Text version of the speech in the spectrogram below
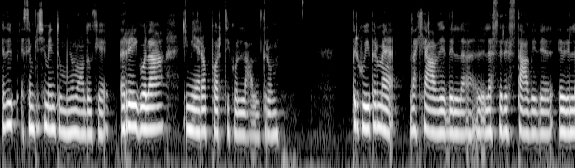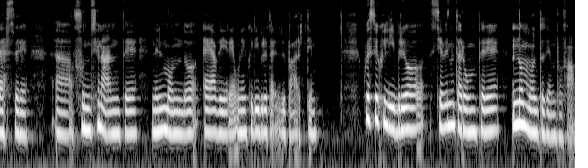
è, è semplicemente un mio modo che regola i miei rapporti con l'altro. Per cui per me la chiave del, dell'essere stabile e dell'essere uh, funzionante nel mondo è avere un equilibrio tra le due parti. Questo equilibrio si è venuto a rompere non molto tempo fa.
